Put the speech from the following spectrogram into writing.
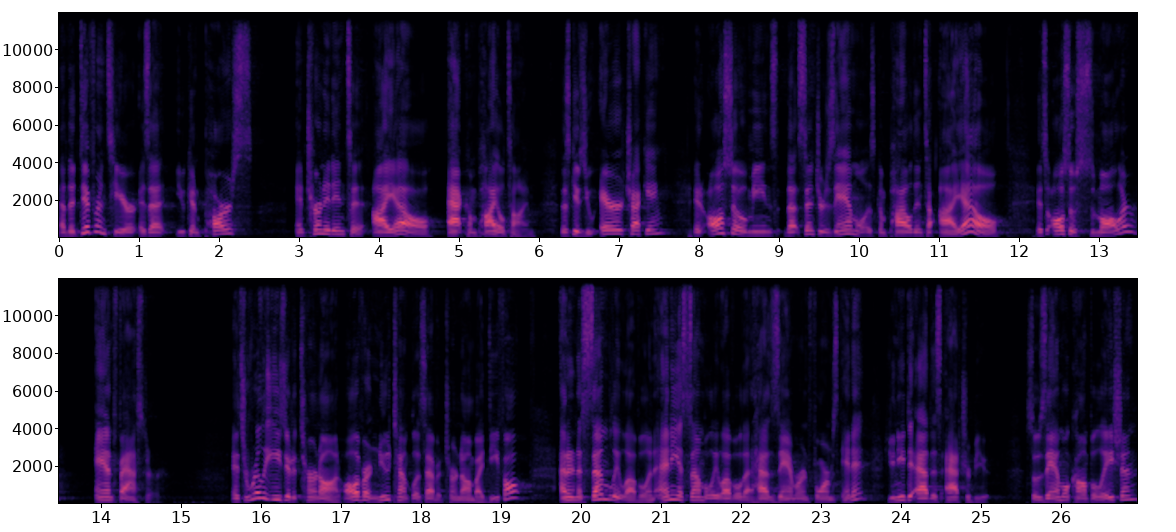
And the difference here is that you can parse and turn it into IL at compile time. This gives you error checking. It also means that since your XAML is compiled into IL, it's also smaller and faster. It's really easy to turn on. All of our new templates have it turned on by default. At an assembly level, and any assembly level that has Xamarin Forms in it, you need to add this attribute. So XAML compilation,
